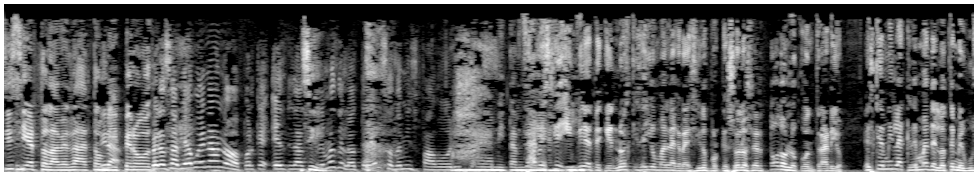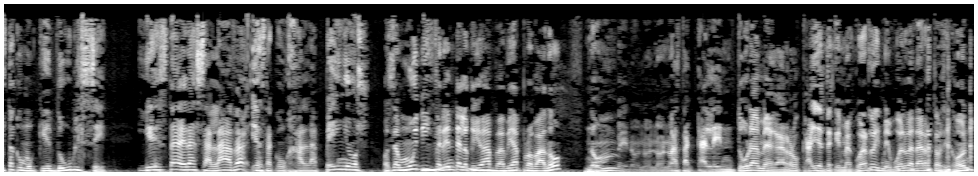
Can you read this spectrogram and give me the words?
Sí, cierto, la verdad, Tommy, pero... Pero ¿sabía buena o no? Porque las cremas del hotel son de mis favoritas. Ay, a mí también. ¿Sabes qué? Y fíjate que no es que sea yo mal agradecido porque suelo ser todo lo contrario. Es que a mí la crema del lote me gusta como que dulce. Y esta era salada y hasta con jalapeños. O sea, muy diferente a lo que yo había probado. No, hombre, no, no, no, no, hasta calentura me agarró. Cállate que me acuerdo y me vuelve a dar retorcijón.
